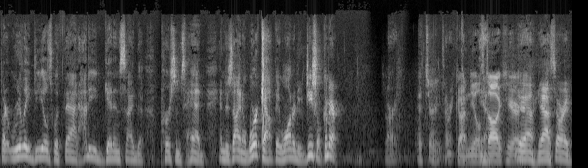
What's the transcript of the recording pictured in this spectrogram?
But it really deals with that. How do you get inside the person's head and design a workout they want to do? Diesel, come here. Sorry. That's right. Sorry. Got Neal's yeah. dog here. Yeah, yeah. Sorry,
